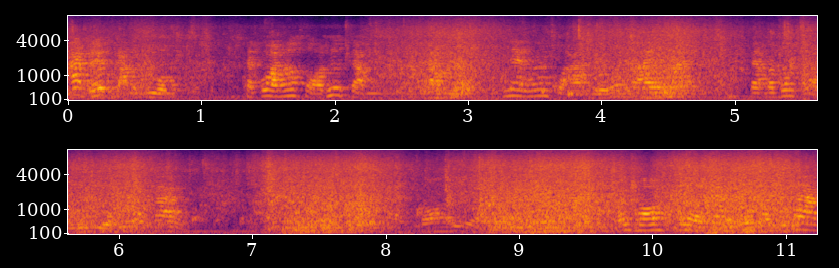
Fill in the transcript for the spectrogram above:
ไอ้บัตได้กำรวมแต่ก่อนเขาสอนที่กำกำแน่นข้างขวาหรือว่าซ้ายนะแต่มันต้องกำรวมสองข้างมองไม่เห็นมันพร้อมเออแค่ไหนต้องกำข้าง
